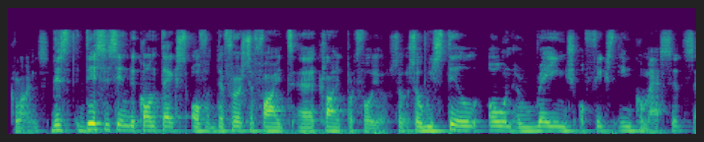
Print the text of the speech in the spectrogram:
clients. This this is in the context of a diversified uh, client portfolio. So so we still own a range of fixed income assets uh,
